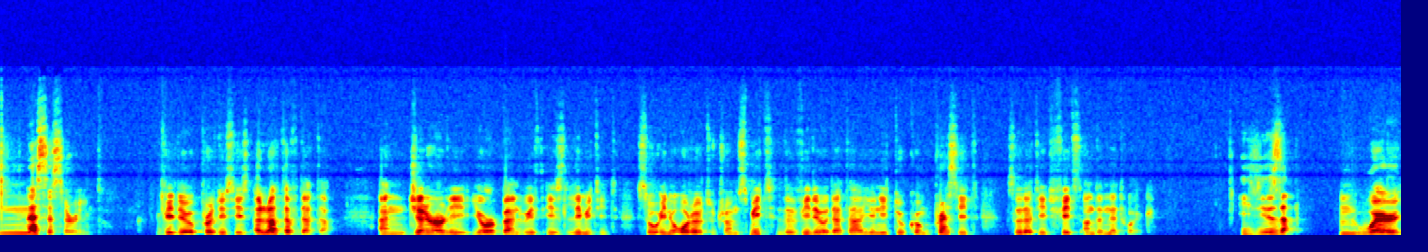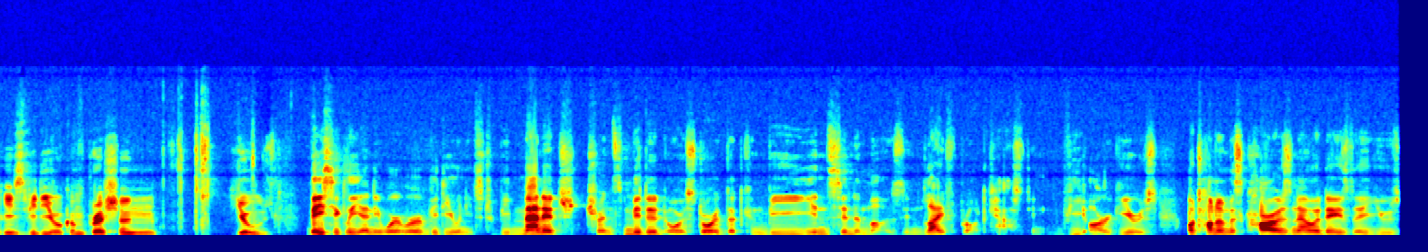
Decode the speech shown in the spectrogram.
necessary? Video produces a lot of data, and generally your bandwidth is limited. So in order to transmit the video data, you need to compress it so that it fits on the network. Easy as that. And where is video compression used? Basically, anywhere where video needs to be managed, transmitted, or stored. That can be in cinemas, in live broadcasting, VR gears. Autonomous cars nowadays, they use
